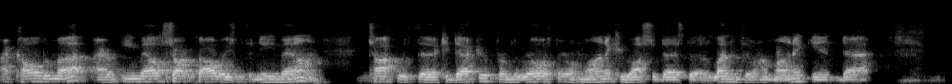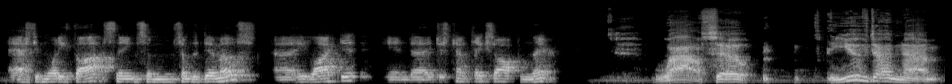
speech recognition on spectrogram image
I called them up. Our email starts always with an email and talk with the conductor from the Royal Philharmonic, who also does the London Philharmonic, and uh, asked him what he thought. Sent him some some of the demos. Uh, he liked it, and uh, it just kind of takes off from there. Wow! So you've done um,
